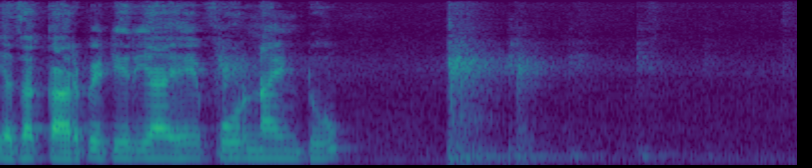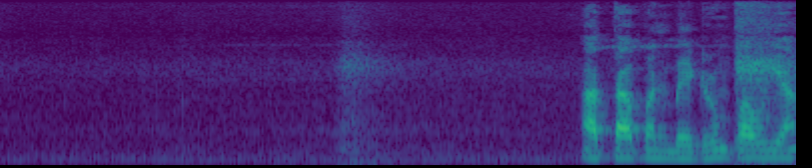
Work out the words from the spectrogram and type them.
याचा कार्पेट एरिया आहे फोर नाईन टू आता आपण बेडरूम पाहूया.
